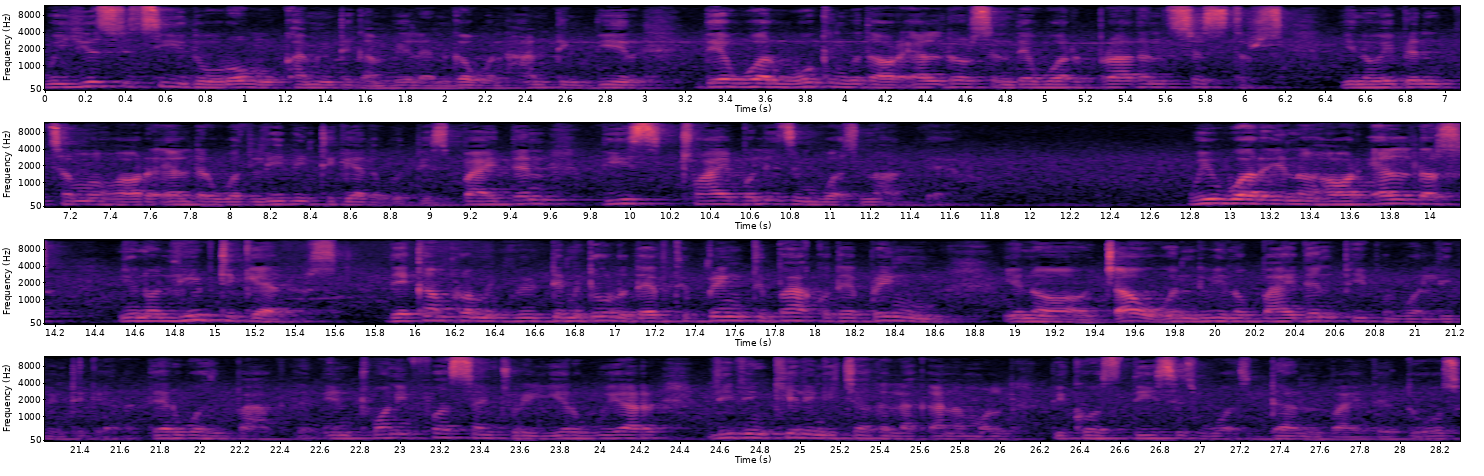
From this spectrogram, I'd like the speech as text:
we used to see the Oromo coming to Gambela and go and hunting deer. They were working with our elders and they were brothers and sisters. You know, even some of our elders were living together with this. By then, this tribalism was not there. We were, you know, our elders, you know, live together. They come from Demidolo, they have to bring tobacco, they bring, you know, chow, and, you know, by then people were living together. There was back then. In 21st century here, we are living, killing each other like animal because this is what's done by the, those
